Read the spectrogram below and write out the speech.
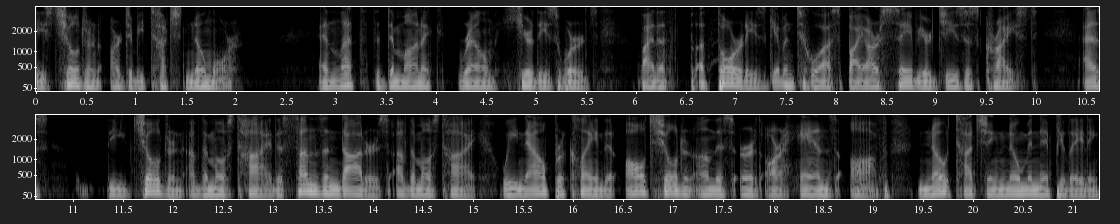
These children are to be touched no more and let the demonic realm hear these words by the authorities given to us by our Savior Jesus Christ as the children of the Most High, the sons and daughters of the Most High, we now proclaim that all children on this earth are hands off. No touching, no manipulating,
